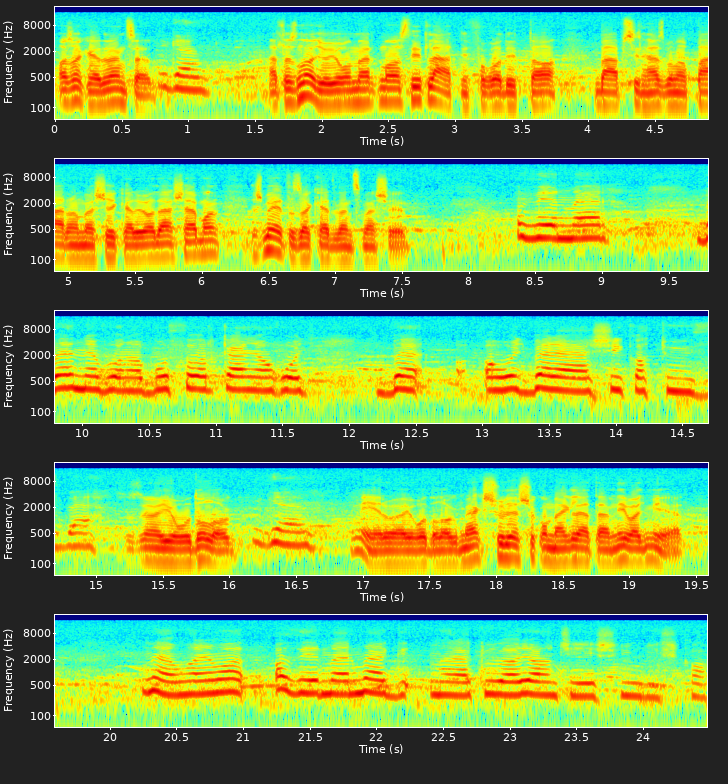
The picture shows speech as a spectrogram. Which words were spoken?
Az a kedvenced? Igen. Hát ez nagyon jó, mert ma azt itt látni fogod itt a Báb Színházban a Párna mesék előadásában. És miért az a kedvenc meséd? Azért, mert benne van a boszorkány, ahogy, be, ahogy beleesik a tűzbe. Ez olyan jó dolog? Igen. Miért olyan jó dolog? Megsül, és akkor meg lehet enni, vagy miért? Nem, hanem a- azért, mert megmenekül a Jancsi és Juliska.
